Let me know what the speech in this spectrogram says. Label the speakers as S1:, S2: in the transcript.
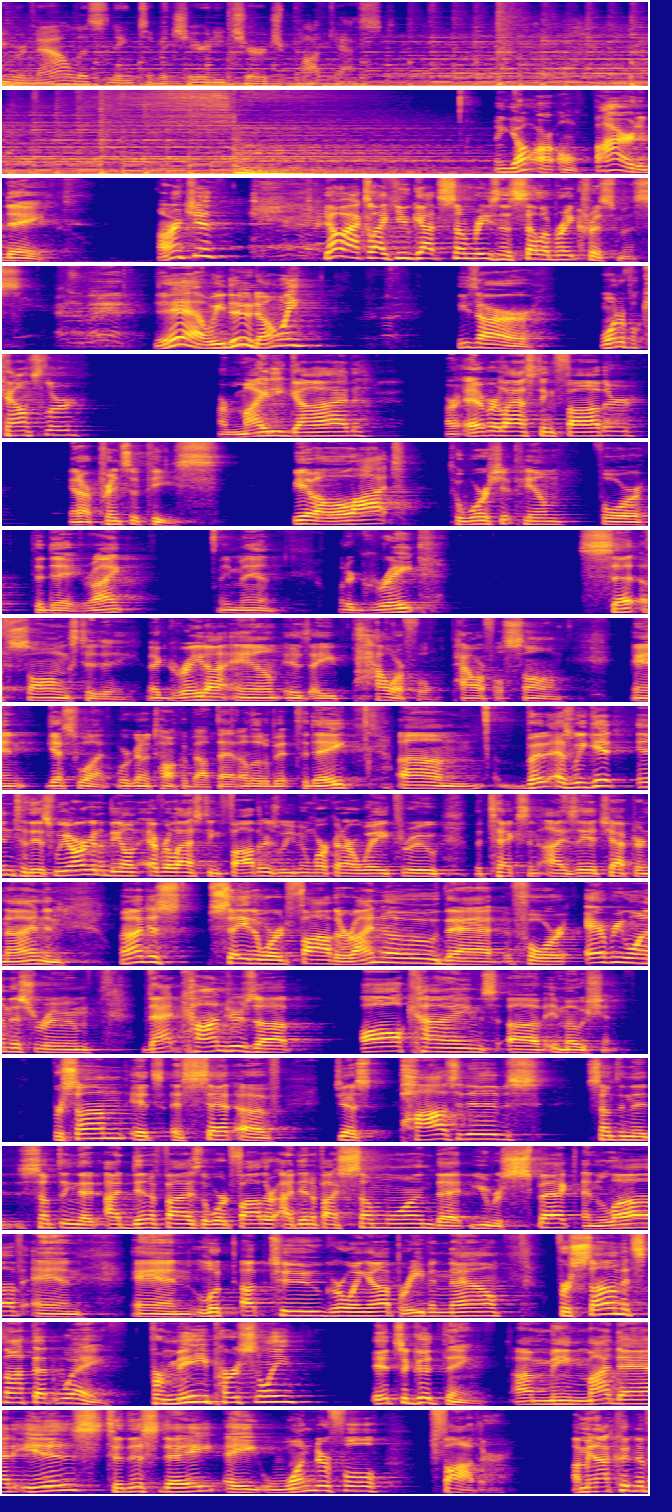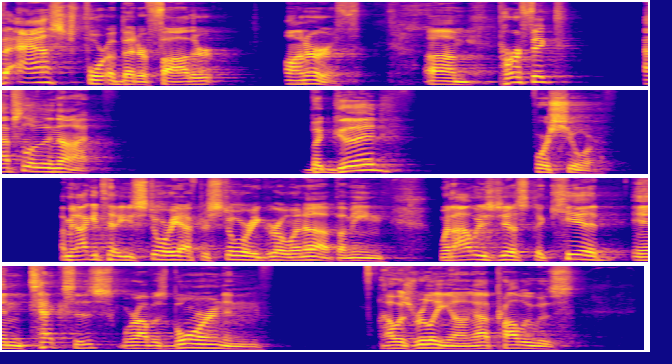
S1: You are now listening to the Charity Church podcast.
S2: And y'all are on fire today, aren't you? Y'all act like you got some reason to celebrate Christmas. Yeah, we do, don't we? He's our wonderful counselor, our mighty God, our everlasting Father, and our Prince of Peace. We have a lot to worship Him for today, right? Amen. What a great set of songs today. That Great I Am is a powerful, powerful song. And guess what? We're going to talk about that a little bit today. Um, but as we get into this, we are going to be on Everlasting Fathers. We've been working our way through the text in Isaiah chapter 9. And when I just say the word Father, I know that for everyone in this room, that conjures up all kinds of emotion. For some, it's a set of just positives, something that, something that identifies the word father, identifies someone that you respect and love and, and looked up to growing up or even now. For some, it's not that way. For me personally, it's a good thing. I mean, my dad is to this day a wonderful father. I mean, I couldn't have asked for a better father on earth. Um, perfect? Absolutely not. But good? For sure. I mean, I could tell you story after story growing up. I mean, when I was just a kid in Texas, where I was born, and I was really young, I probably was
